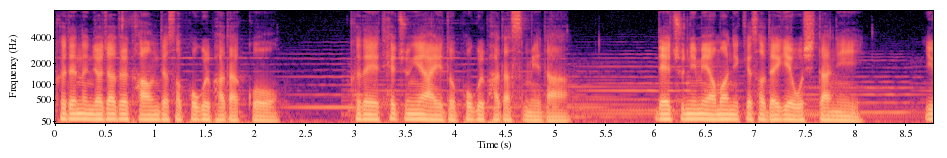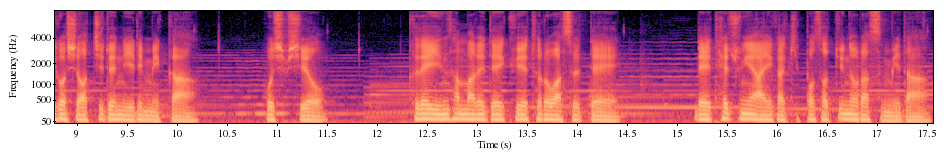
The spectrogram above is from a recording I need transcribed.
그대는 여자들 가운데서 복을 받았고 그대의 태중의 아이도 복을 받았습니다. 내 주님의 어머니께서 내게 오시다니 이것이 어찌 된 일입니까? 보십시오. 그대의 인사말이 내 귀에 들어왔을 때 내 태중의 아이가 기뻐서 뛰놀았습니다.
